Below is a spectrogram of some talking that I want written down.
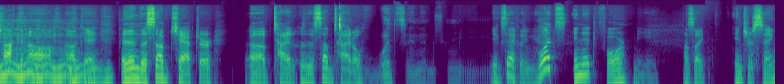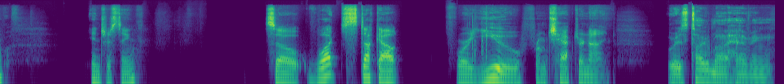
shock and awe. Okay. and then the subchapter uh title the subtitle. What's in it for me? exactly. What's in it for me? I was like interesting. Interesting. So what stuck out for you from chapter 9 Where he's talking about having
